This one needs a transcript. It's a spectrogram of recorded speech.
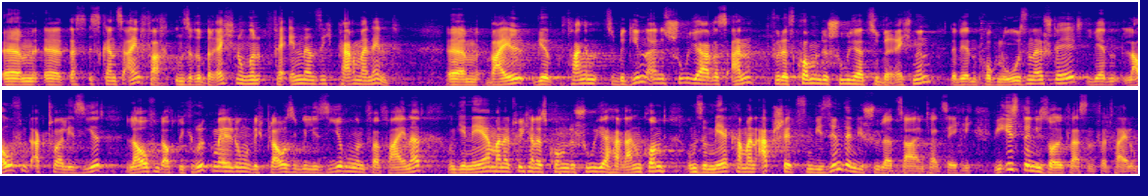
ähm, äh, das ist ganz einfach. Unsere Berechnungen verändern sich permanent. Ähm, weil wir fangen zu Beginn eines Schuljahres an, für das kommende Schuljahr zu berechnen. Da werden Prognosen erstellt, die werden laufend aktualisiert, laufend auch durch Rückmeldungen, durch Plausibilisierungen verfeinert. Und je näher man natürlich an das kommende Schuljahr herankommt, umso mehr kann man abschätzen, wie sind denn die Schülerzahlen tatsächlich, wie ist denn die Sollklassenverteilung,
